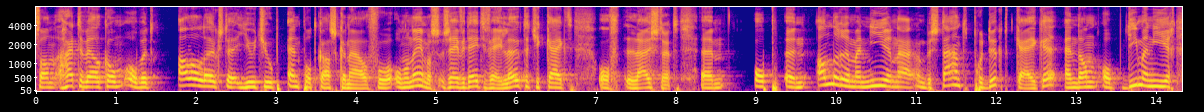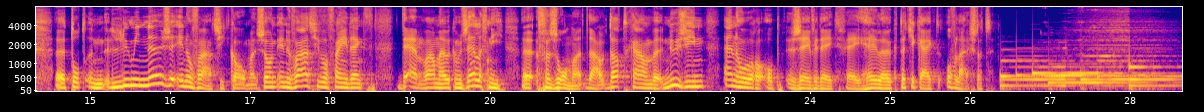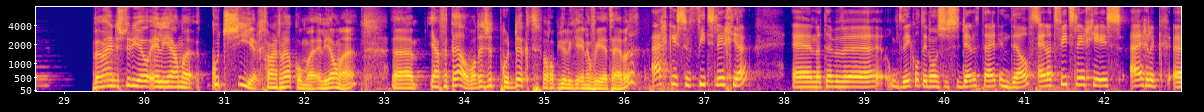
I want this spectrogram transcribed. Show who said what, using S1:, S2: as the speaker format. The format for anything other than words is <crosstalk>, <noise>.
S1: Van harte welkom op het allerleukste YouTube en podcastkanaal voor ondernemers, 7D-TV. Leuk dat je kijkt of luistert. Ehm, op een andere manier naar een bestaand product kijken en dan op die manier uh, tot een lumineuze innovatie komen. Zo'n innovatie waarvan je denkt, damn, waarom heb ik hem zelf niet uh, verzonnen? Nou, dat gaan we nu zien en horen op 7D-TV. Heel leuk dat je kijkt of luistert. Bij mij in de studio Eliane Koetsier. Van harte welkom Eliane. Uh, ja, vertel, wat is het product waarop jullie geïnnoveerd hebben?
S2: Eigenlijk is het een fietslichtje. En dat hebben we ontwikkeld in onze studententijd in Delft. En dat fietslichtje is eigenlijk uh,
